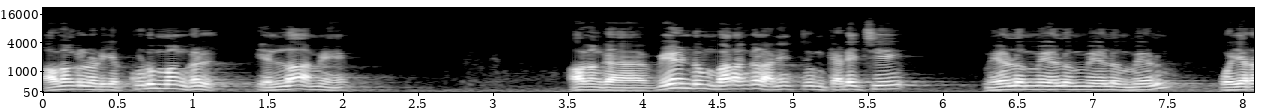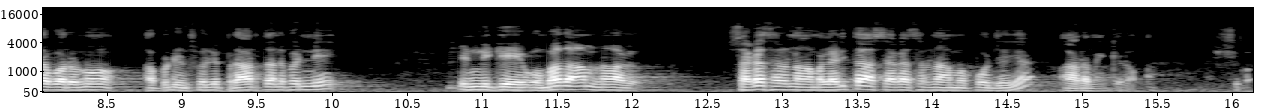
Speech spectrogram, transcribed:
அவங்களுடைய குடும்பங்கள் எல்லாமே அவங்க வேண்டும் வரங்கள் அனைத்தும் கிடைச்சி மேலும் மேலும் மேலும் மேலும் உயர வரணும் அப்படின்னு சொல்லி பிரார்த்தனை பண்ணி இன்றைக்கி ஒன்பதாம் நாள் சகசரநாம லலிதா சகசரநாம பூஜையை ஆரம்பிக்கிறோம் சிவா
